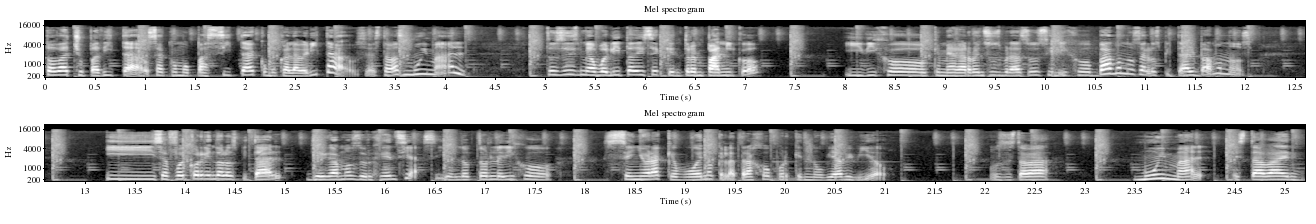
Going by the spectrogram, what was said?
toda chupadita, o sea, como pasita, como calaverita, o sea, estabas muy mal. Entonces mi abuelita dice que entró en pánico y dijo que me agarró en sus brazos y dijo, vámonos al hospital, vámonos. Y se fue corriendo al hospital, llegamos de urgencias y el doctor le dijo, señora, qué bueno que la trajo porque no hubiera vivido. O estaba muy mal, estaba en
